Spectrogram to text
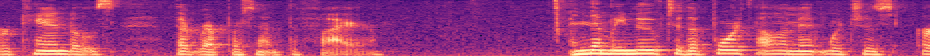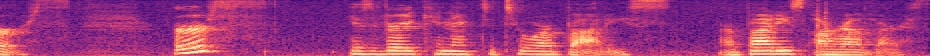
or candles that represent the fire. And then we move to the fourth element, which is earth. Earth is very connected to our bodies. Our bodies are of earth.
